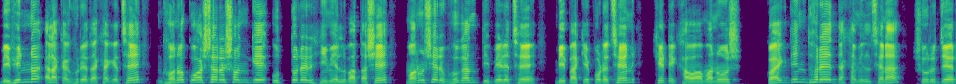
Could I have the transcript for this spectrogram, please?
বিভিন্ন এলাকা ঘুরে দেখা গেছে, ঘন কুয়াশার সঙ্গে উত্তরের হিমেল বাতাসে মানুষের ভোগান্তি বেড়েছে। বিপাকে পড়েছেন খেটে খাওয়া মানুষ। কয়েকদিন ধরে দেখা মিলছে না সূর্যের।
